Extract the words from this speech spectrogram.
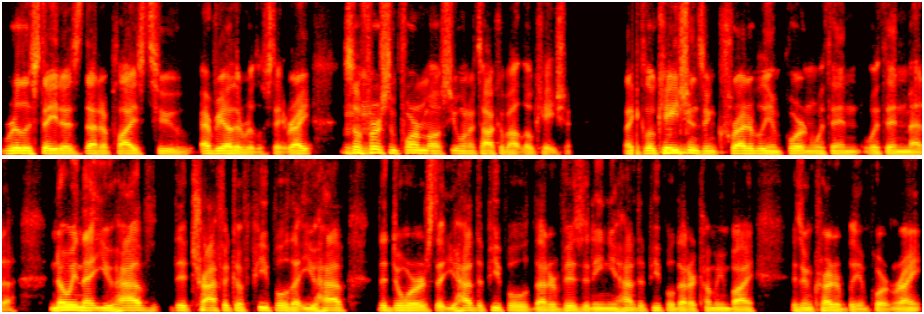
real estate as that applies to every other real estate, right? Mm-hmm. So first and foremost, you want to talk about location. Like location's incredibly important within within Meta. Knowing that you have the traffic of people, that you have the doors, that you have the people that are visiting, you have the people that are coming by is incredibly important, right?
